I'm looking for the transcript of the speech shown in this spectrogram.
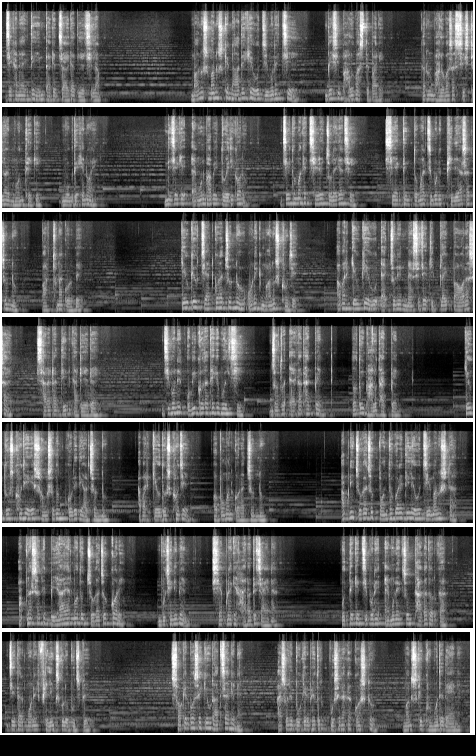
যেখানে একদিন তাকে জায়গা দিয়েছিলাম। মানুষ মানুষকে না দেখেও জীবনের চেয়ে বেশি ভালোবাসতে পারে, কারণ ভালোবাসার সৃষ্টি হয় মন থেকে, মুখ দেখে নয়। নিজেকে এমনভাবে তৈরি করো, যে তোমাকে ছেড়ে চলে গেছে, সে একদিন তোমার জীবনে ফিরে আসার জন্য প্রার্থনা করবে। কেউ কেউ চ্যাট করার জন্য অনেক মানুষ খোঁজে। আবার কেউ কেউ একজনের মেসেজে রিপ্লাই পাওয়ার আশায় সারাটা দিন কাটিয়ে দেয়। জীবনের অভিজ্ঞতা থেকে বলছি, যত একা থাকবেন, ততই ভালো থাকবেন। কেউ দোষ খোঁজে সংশোধন করে দেওয়ার জন্য, আবার কেউ দোষ খোঁজে অপমান করার জন্য। আপনি যোগাযোগ বন্ধ করে দিলেও যে মানুষটা আপনার সাথে বেহায়ার মতো যোগাযোগ করে, বুঝে নেবেন সে আপনাকে হারাতে চায় না। প্রত্যেকের জীবনে এমন একজন থাকা দরকার যে তার মনের ফিলিংসগুলো বুঝবে। শখের বসে কেউ রাত জাগে না। আসলে বুকের ভেতর পুষে রাখা কষ্ট মানুষকে ঘুমোতে দেয় না।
